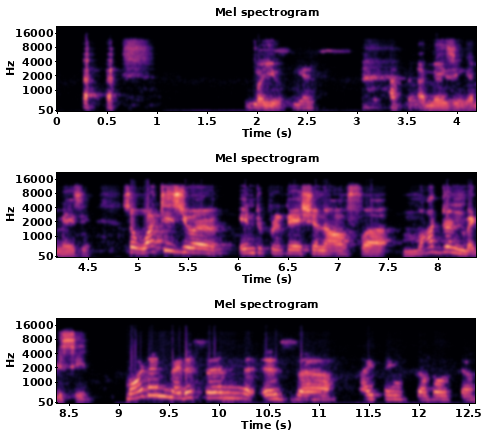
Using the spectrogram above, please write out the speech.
for yes, you. Yes. Amazing, amazing. So, what is your interpretation of uh, modern medicine? Modern medicine is uh, I think, about uh,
